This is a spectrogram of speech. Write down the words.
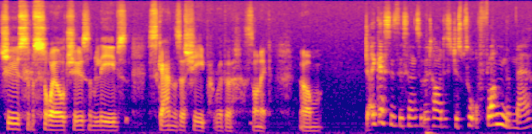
chews some soil, chews some leaves, scans a sheep with a sonic. Um, I guess is the sense that the TARDIS just sort of flung them there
